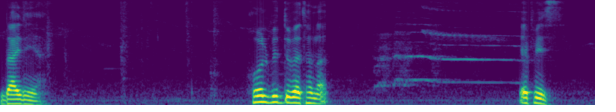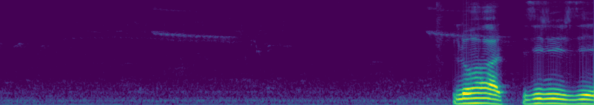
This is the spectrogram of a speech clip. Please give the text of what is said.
ব্রাইনিয়া হোল বেথনা, এপিস। লোহার জিনিস দিয়ে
